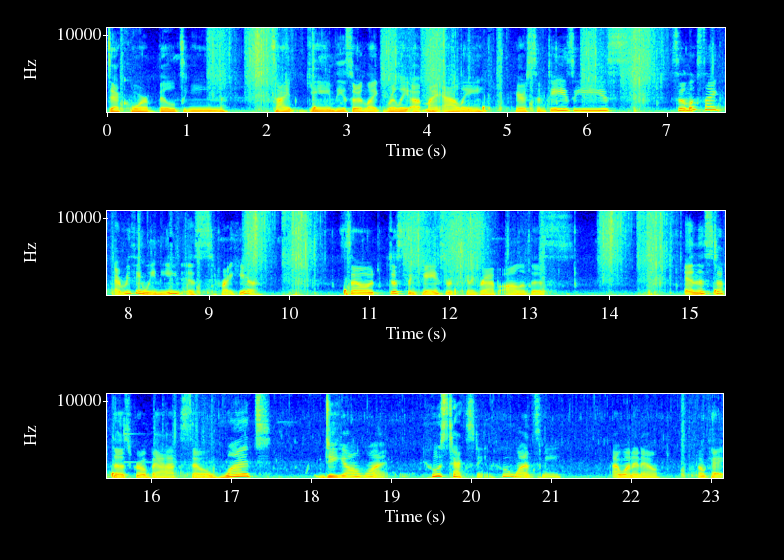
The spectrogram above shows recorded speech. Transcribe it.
decor building type game. These are like really up my alley. Here's some daisies. So it looks like everything we need is right here. So just in case, we're just gonna grab all of this. And this stuff does grow back. So what do y'all want? Who's texting? Who wants me? I want to know. Okay,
